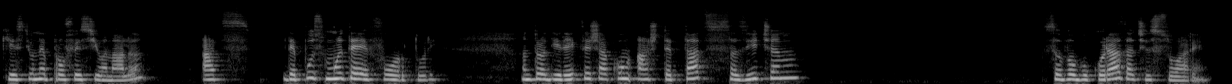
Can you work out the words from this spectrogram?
chestiune profesională, ați depus multe eforturi într-o direcție și acum așteptați, să zicem, să vă bucurați acest soare.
